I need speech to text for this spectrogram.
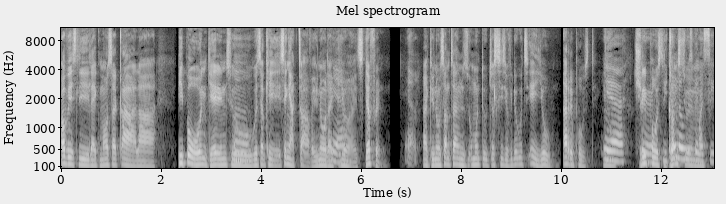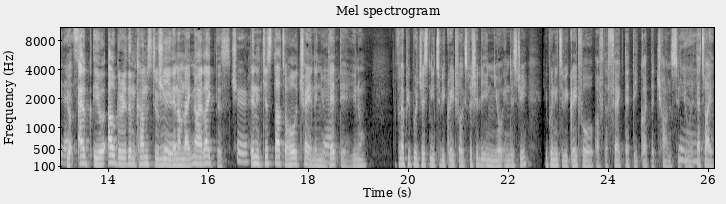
obviously, like, Mausakala, people won't get into, it's okay, sing you know, like, Mm. Yeah. yo, it's different. Yeah. Like, you know, sometimes umuntu just sees your video, it's, hey, yo, I repost. You know? Yeah. True. repost You it comes know to who's in gonna my- see your, that. alg- your algorithm comes to me then i'm like no i like this True. then it just starts a whole trend and you Yeah. get there you know feel like people just need to be grateful especially in your industry people need to be grateful of the fact that they got the chance to do it that's why i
